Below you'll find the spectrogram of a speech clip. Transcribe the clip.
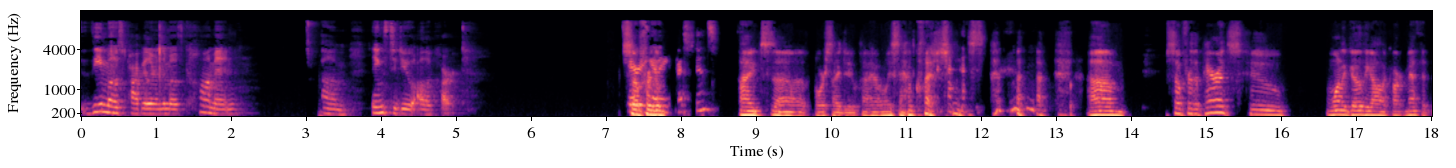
the most popular and the most common um, things to do a la carte. So Harry, for the questions, I uh, of course I do. I always have questions. um, so for the parents who want to go the a la carte method,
